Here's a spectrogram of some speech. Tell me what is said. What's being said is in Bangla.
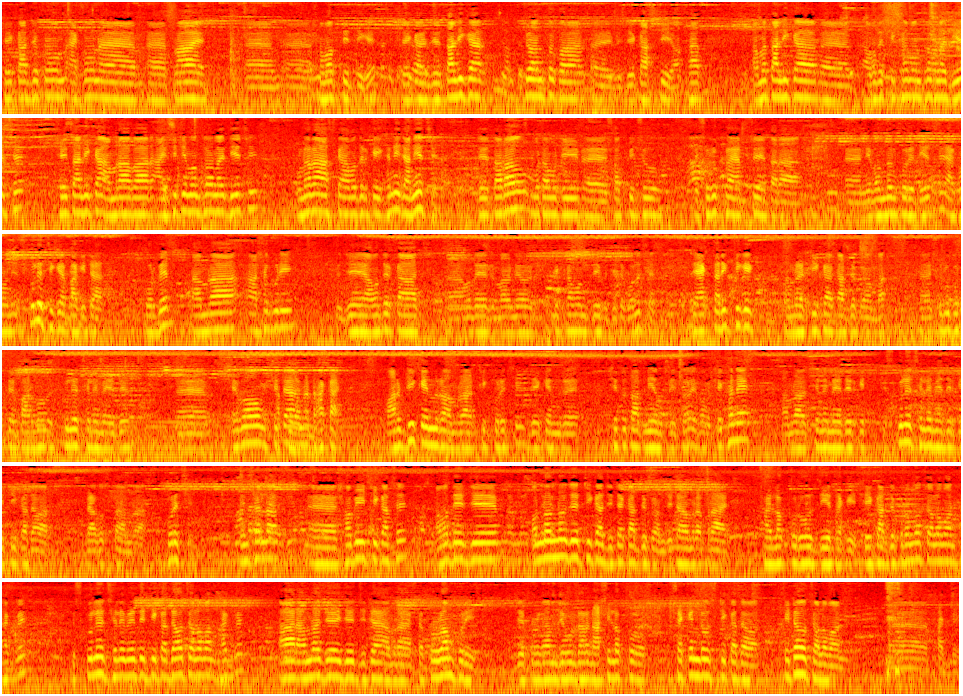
সেই কার্যক্রম এখন প্রায় আহ, দিকে। কার- যে তালিকার চূড়ান্ত করার যে কাজটি অর্থাৎ আমরা তালিকা আমাদের শিক্ষা মন্ত্রণালয় দিয়েছে সেই তালিকা আমরা আবার আইসিটি মন্ত্রণালয় দিয়েছি। ওনারা আজকে আমাদেরকে এখানেই জানিয়েছে যে তারাও মোটামুটি সব কিছু সুরক্ষা অ্যাপসে তারা নিবন্ধন করে দিয়েছে। এখন স্কুলে থেকে বাকিটা করবেন। আমরা আশা করি যে আমাদের কাজ আমাদের মাননীয় শিক্ষামন্ত্রী যেটা বলেছেন যে এক তারিখ থেকে আমরা টিকা কার্যক্রম শুরু করতে পারব স্কুলের ছেলে মেয়েদের। এবং সেটা আমরা ঢাকায় বারোটি কেন্দ্র আমরা ঠিক করেছি যে কেন্দ্রে শীততাপ নিয়ন্ত্রিত এবং সেখানে আমরা ছেলে মেয়েদেরকে স্কুলের ছেলে মেয়েদেরকে টিকা দেওয়ার ব্যবস্থা আমরা করেছি। ইনশাল্লাহ সবই ঠিক আছে। আমাদের যে অন্যান্য যে টিকা যেটা কার্যক্রম, যেটা আমরা প্রায় ছয় লক্ষ রোজ দিয়ে থাকি, সেই কার্যক্রমও চলমান থাকবে। স্কুলের ছেলে মেয়েদের টিকা দেওয়া চলমান থাকবে। আর আমরা যে যে, যেটা আমরা একটা প্রোগ্রাম করি, যে প্রোগ্রাম যেমন ধরেন আশি লক্ষ সেকেন্ড ডোজ টিকা দেওয়া এটাও চলমান থাকবে।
